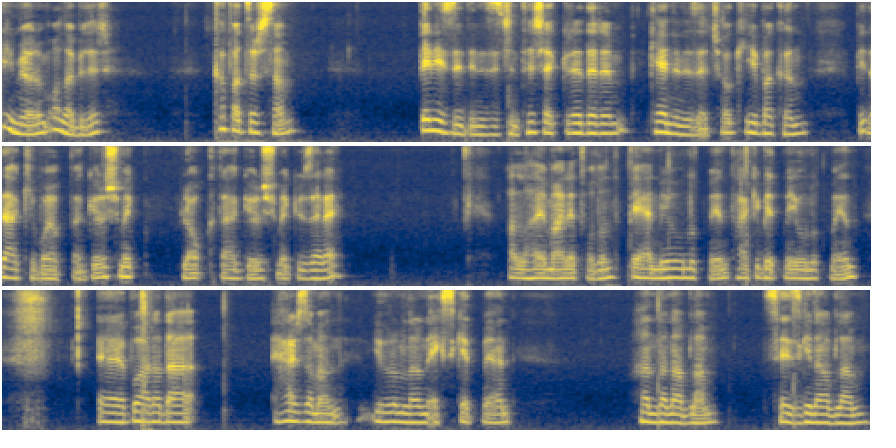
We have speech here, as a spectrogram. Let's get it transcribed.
Bilmiyorum olabilir. Kapatırsam beni izlediğiniz için teşekkür ederim. Kendinize çok iyi bakın. Bir dahaki vlogda görüşmek vlogda görüşmek üzere. Allah'a emanet olun. Beğenmeyi unutmayın. Takip etmeyi unutmayın. Ee, bu arada her zaman yorumlarını eksik etmeyen Handan ablam, Sezgin ablam,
